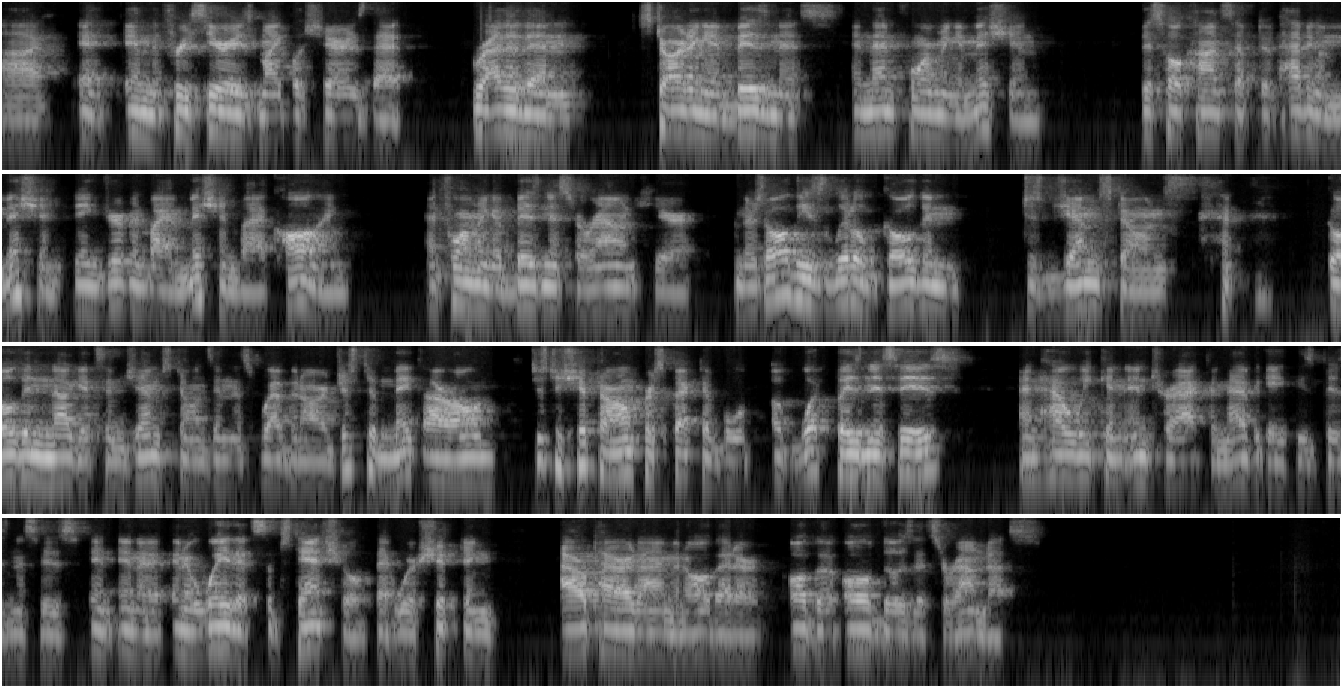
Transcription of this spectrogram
uh, in the free series, Michael shares that rather than starting a business and then forming a mission, this whole concept of having a mission, being driven by a mission, by a calling, and forming a business around here. And there's all these little golden, just gemstones, golden nuggets and gemstones in this webinar just to make our own, just to shift our own perspective of what business is and how we can interact and navigate these businesses in, in, a, in a way that's substantial, that we're shifting our paradigm and all that are all the all of those that surround us.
